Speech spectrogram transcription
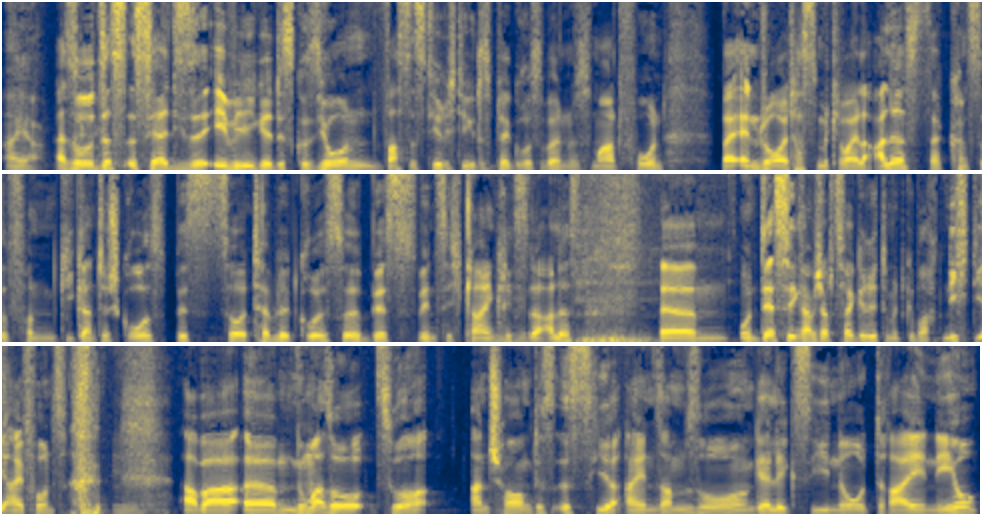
Ah ja. Also das ist ja diese ewige Diskussion, was ist die richtige Displaygröße bei einem Smartphone. Bei Android hast du mittlerweile alles. Da kannst du von gigantisch groß bis zur Tabletgröße bis winzig klein kriegst Mhm. du da alles. Ähm, und deswegen habe ich auch zwei Geräte mitgebracht, nicht die iPhones, Mhm. aber ähm, nur mal so zur Anschauung. Das ist hier ein Samsung Galaxy Note 3 Neo.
